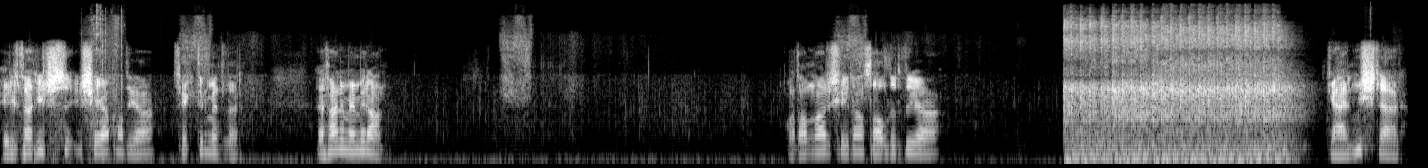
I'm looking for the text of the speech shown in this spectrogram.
herifler hiç şey yapmadı ya. Sektirmediler. Efendim Emirhan. Adamlar şeyden saldırdı ya. Gelmişler.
